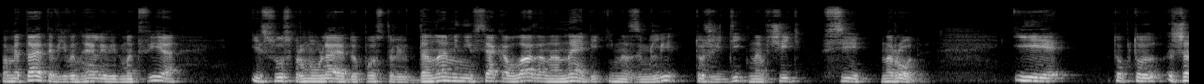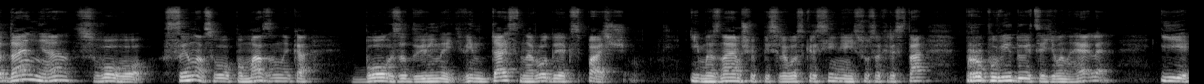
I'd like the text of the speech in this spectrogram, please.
пам'ятаєте, в Євангелії від Матфія Ісус промовляє до апостолів: Дана мені всяка влада на небі і на землі, тож йдіть, навчіть всі народи. І тобто жадання свого сина, свого помазаника Бог задовільнить. Він дасть народу як спадщину. І ми знаємо, що після Воскресіння Ісуса Христа проповідується Євангелія, і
